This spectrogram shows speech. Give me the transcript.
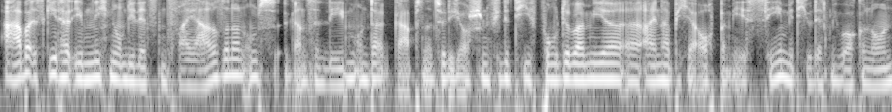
Aber es geht halt eben nicht nur um die letzten zwei Jahre, sondern ums ganze Leben. Und da gab es natürlich auch schon viele Tiefpunkte bei mir. Äh, einen habe ich ja auch beim ESC mit You Let Me Walk Alone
